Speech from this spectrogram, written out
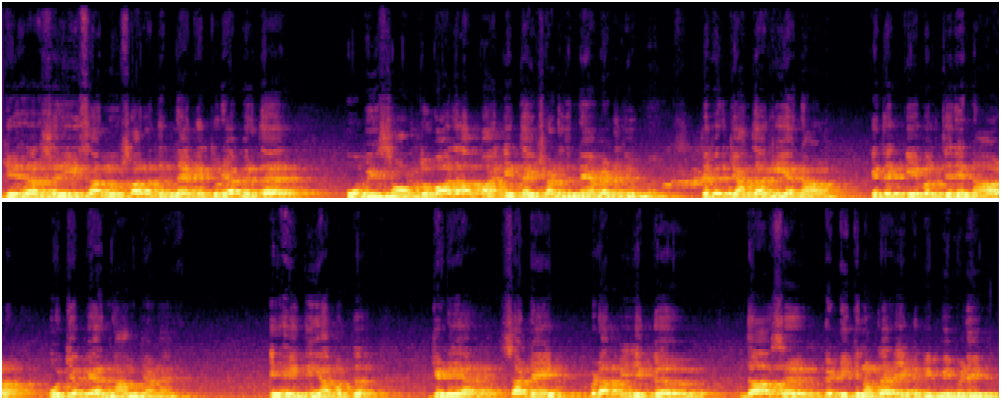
ਜੇ ਸਰੀਰ ਸਾਨੂੰ ਸਾਰਾ ਦਿਨ ਲੈ ਕੇ ਤੁਰਿਆ ਫਿਰਦਾ ਹੈ ਉਹ ਵੀ ਸੌਣ ਤੋਂ ਬਾਅਦ ਆਪਾਂ ਇਦਾਂ ਹੀ ਛੱਡ ਦਿੰਨੇ ਆ ਬੈੱਡ ਦੇ ਉੱਪਰ। ਤੇ ਫਿਰ ਜਾਂਦਾ ਕੀ ਹੈ ਨਾਲ? ਕਹਿੰਦੇ ਕੇਵਲ ਤੇਰੇ ਨਾਲ ਉਹ ਜਪਿਆ ਨਾਮ ਜਾਣਾ ਇਹ ਧੀਆਂ ਪੁੱਤ ਜਿਹੜੇ ਆ ਸਾਡੇ ਬੁਢਾਪੇ, ਇੱਕ ਦਾਸ ਗੱਡੀ ਚਲਾਉਂਦਾ, ਇੱਕ ਬੀਬੀ ਮਿਲੀ।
